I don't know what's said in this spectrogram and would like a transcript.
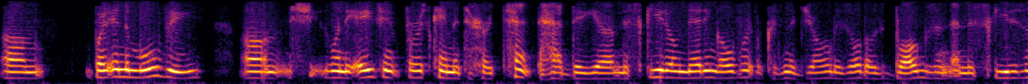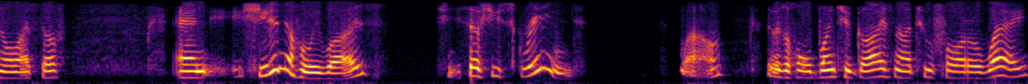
Um, but in the movie, um, she, when the agent first came into her tent, had the uh, mosquito netting over it because in the jungle there's all those bugs and, and mosquitoes and all that stuff. and she didn't know who he was, she, so she screamed. Well, there was a whole bunch of guys not too far away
